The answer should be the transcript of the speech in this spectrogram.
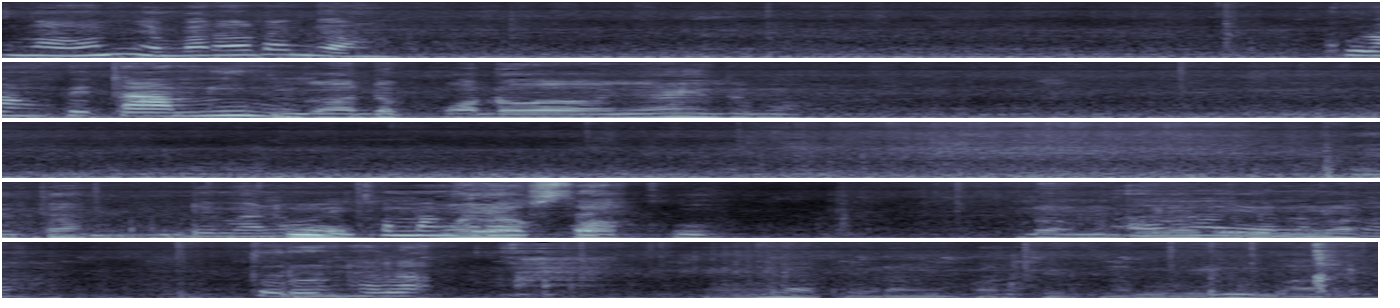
Naonnya barada gang. Kurang vitamin. Enggak ada podolnya itu mah. Eta. Di mana kemang mayak terus teh? Udah Ah, ya turun lah. nampak. Turun heula. Tuh orang parkir lalu ini balik.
